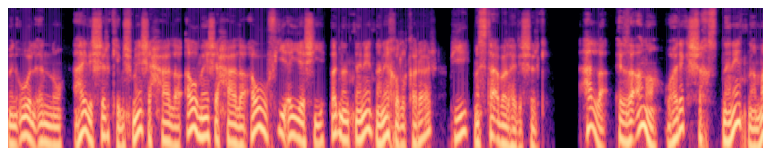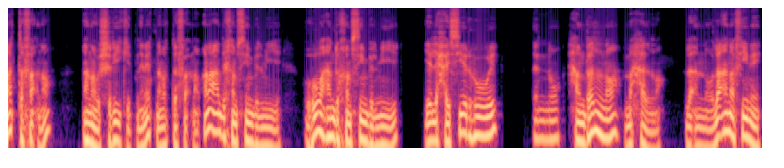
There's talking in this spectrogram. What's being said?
بنقول إنه هيدي الشركة مش ماشي حالها أو ماشي حالها أو في أي شيء بدنا اثنيناتنا ناخذ القرار بمستقبل هيدي الشركة. هلأ إذا أنا وهداك الشخص اثنيناتنا ما اتفقنا أنا وشريكي اثنيناتنا ما اتفقنا أنا عندي 50% وهو عنده 50% يلي حيصير هو إنه حنضلنا محلنا لأنه لا أنا فيني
